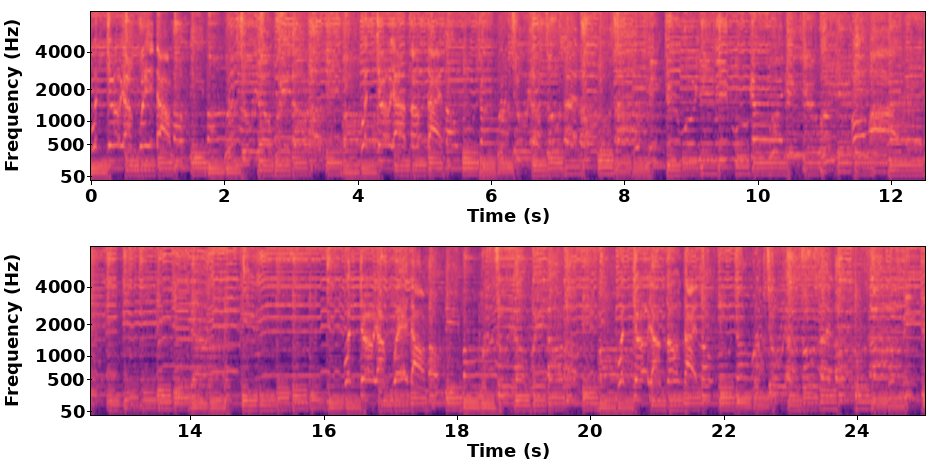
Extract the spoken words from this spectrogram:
我就要回到老地方，我就要走在老路上，我就要走在老路上。我明天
